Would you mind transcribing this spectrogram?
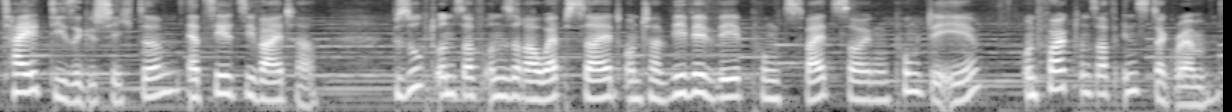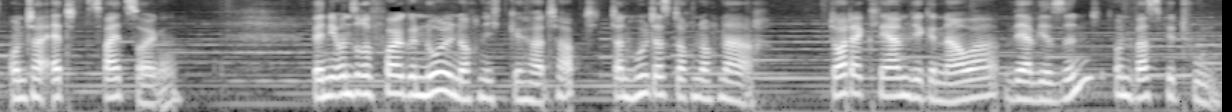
Teilt diese Geschichte, erzählt sie weiter. Besucht uns auf unserer Website unter www.zweizeugen.de und folgt uns auf Instagram unter @zweizeugen. Wenn ihr unsere Folge 0 noch nicht gehört habt, dann holt das doch noch nach. Dort erklären wir genauer, wer wir sind und was wir tun.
